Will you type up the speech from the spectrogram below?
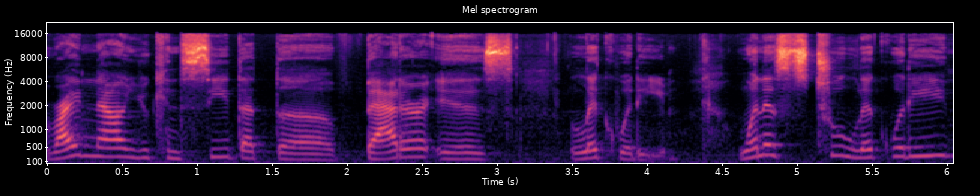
Right now you can see that the batter is liquidy. When it's too liquidy,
